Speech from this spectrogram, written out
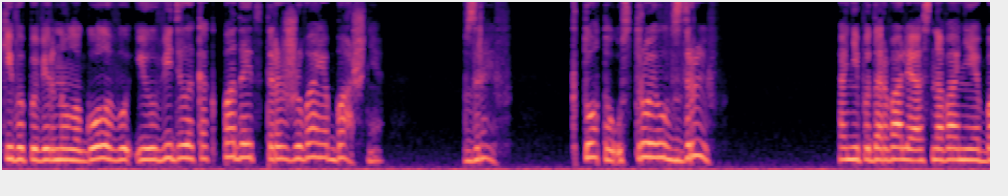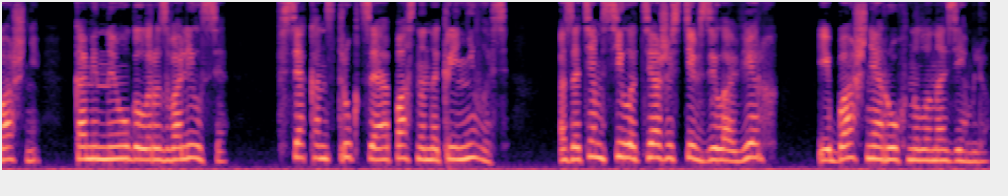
Кива повернула голову и увидела, как падает сторожевая башня. Взрыв. кто-то устроил взрыв. Они подорвали основание башни, каменный угол развалился, вся конструкция опасно накренилась, а затем сила тяжести взяла верх, и башня рухнула на землю.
